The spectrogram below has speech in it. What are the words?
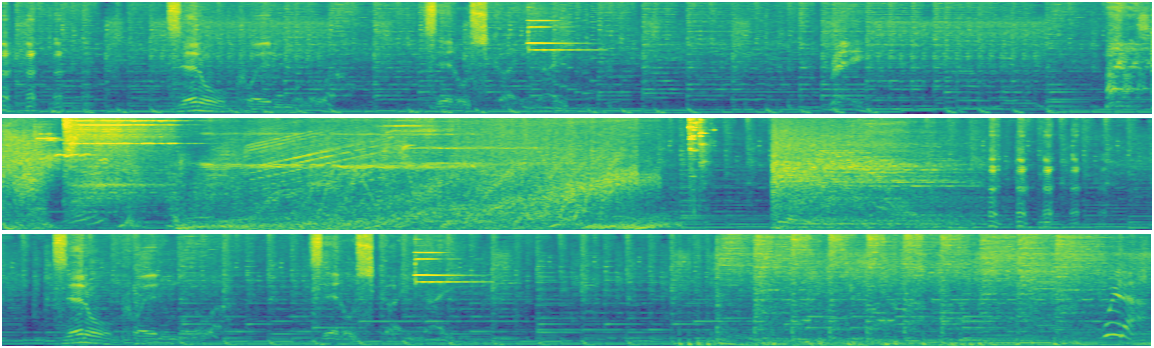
ゼロを超えるものはゼロしかいない。ゼロを超えるものはゼロしかいない Winner!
